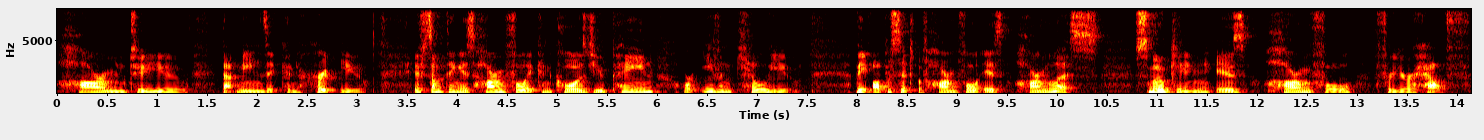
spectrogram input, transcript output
harm to you. That means it can hurt you. If something is harmful, it can cause you pain or even kill you. The opposite of harmful is harmless. Smoking is harmful for your health.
